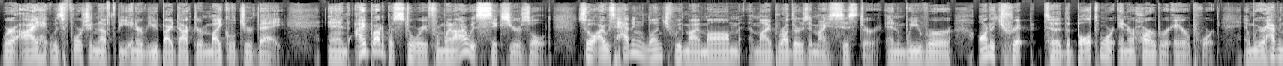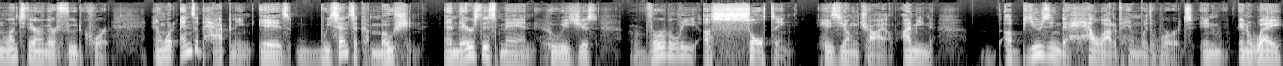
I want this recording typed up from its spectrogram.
where I was fortunate enough to be interviewed by Dr. Michael Gervais. And I brought up a story from when I was six years old. So I was having lunch with my mom, my brothers, and my sister, and we were on a trip to the Baltimore Inner Harbor Airport, and we were having lunch there in their food court. And what ends up happening is we sense a commotion and there's this man who is just verbally assaulting his young child. I mean, abusing the hell out of him with words in, in a way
